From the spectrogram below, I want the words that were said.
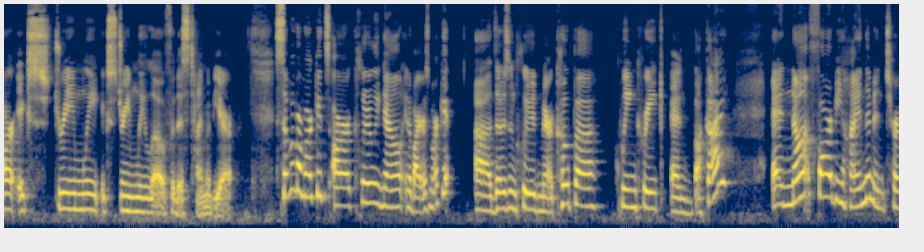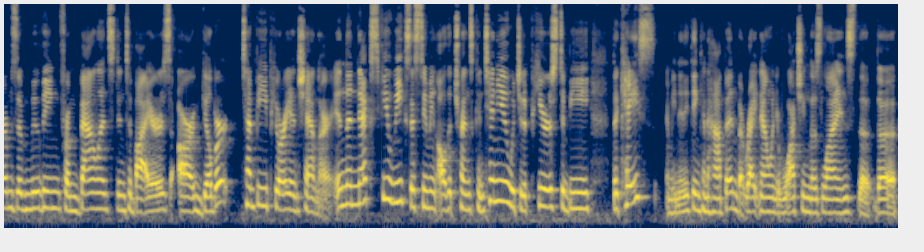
are extremely, extremely low for this time of year. Some of our markets are clearly now in a buyer's market. Uh, those include Maricopa, Queen Creek, and Buckeye. And not far behind them in terms of moving from balanced into buyers are Gilbert, Tempe, Peoria, and Chandler. In the next few weeks, assuming all the trends continue, which it appears to be the case, I mean, anything can happen, but right now when you're watching those lines, the, the,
